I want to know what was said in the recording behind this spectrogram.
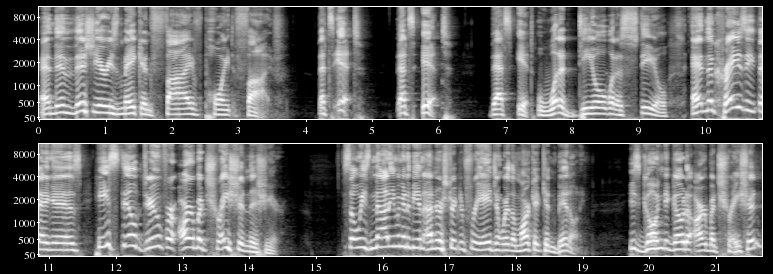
And then this year he's making 5.5. That's it. That's it. That's it. What a deal. What a steal. And the crazy thing is, he's still due for arbitration this year. So he's not even going to be an unrestricted free agent where the market can bid on him. He's going to go to arbitration.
